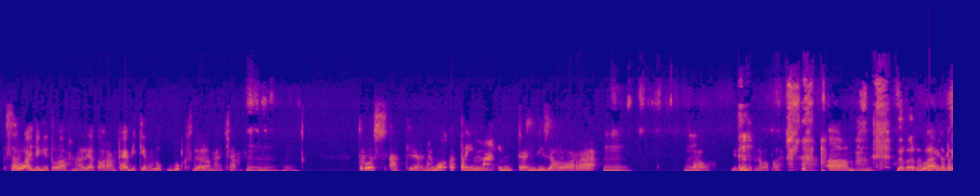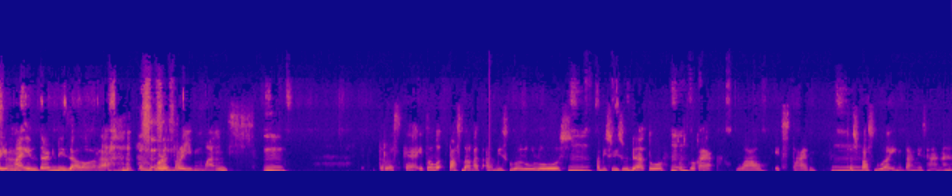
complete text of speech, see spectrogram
seru aja gitu loh ngeliat orang kayak bikin lookbook segala macam. Mm-mm. Terus akhirnya gue keterima intern di Zalora. Mm. Mm. Wow, disebut nggak apa-apa lah. Um, gue keterima bisa, ya. intern di Zalora for three months. Mm. Terus kayak itu pas banget abis gue lulus, Mm. abis wisuda tuh. Terus Mm-mm. gue kayak, wow, it's time. Mm. Terus pas gue intern di sana,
